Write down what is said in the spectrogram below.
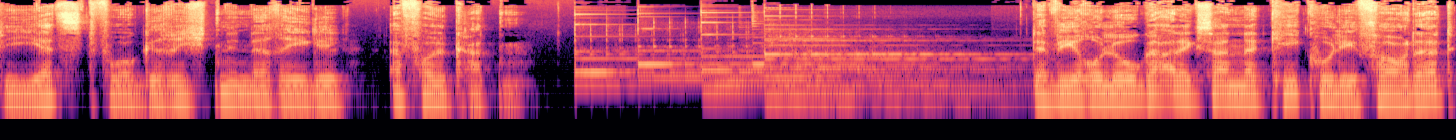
die jetzt vor Gerichten in der Regel Erfolg hatten. Der Virologe Alexander Kekulé fordert,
